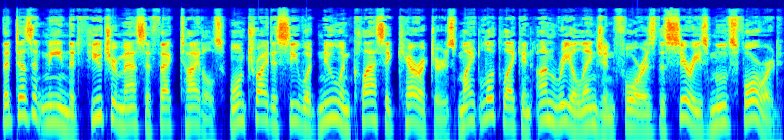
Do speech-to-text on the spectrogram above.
that doesn't mean that future Mass Effect titles won't try to see what new and classic characters might look like in Unreal Engine 4 as the series moves forward.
